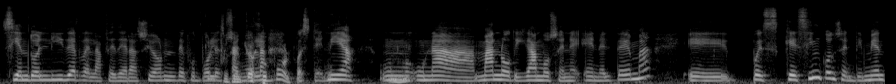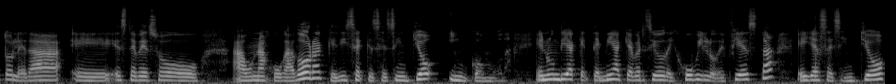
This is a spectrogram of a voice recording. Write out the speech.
siendo el líder de la Federación de Fútbol pues, Española, pues tenía una mano, digamos, en, el tema, eh, pues que sin consentimiento le da eh, este beso a una jugadora que dice que se sintió incómoda. En un día que tenía que haber sido de júbilo, de fiesta, ella se sintió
